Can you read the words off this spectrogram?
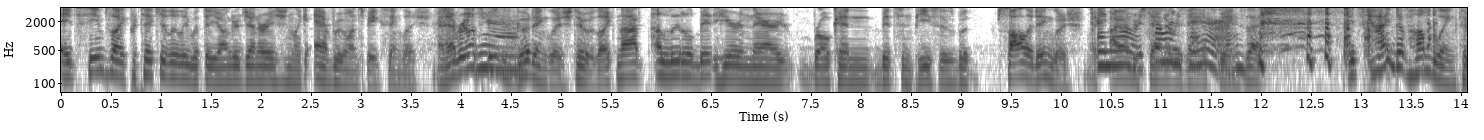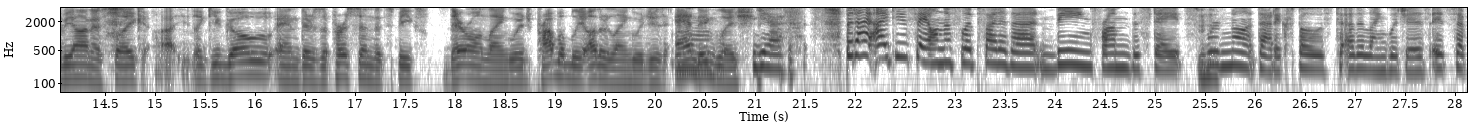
it seems like particularly with the younger generation, like everyone speaks English, and everyone speaks Yeah. good English too. Like not a little bit here and there, broken bits and pieces, but solid English. Like I know, understand it's so everything that's being said. it's kind of humbling, to be honest. Like, uh, like you go and there's a person that speaks their own language, probably other languages, and Mm-hmm. English. Yes. But I, I do say on the flip side of that, being from the States, we're not that exposed to other languages. It's a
